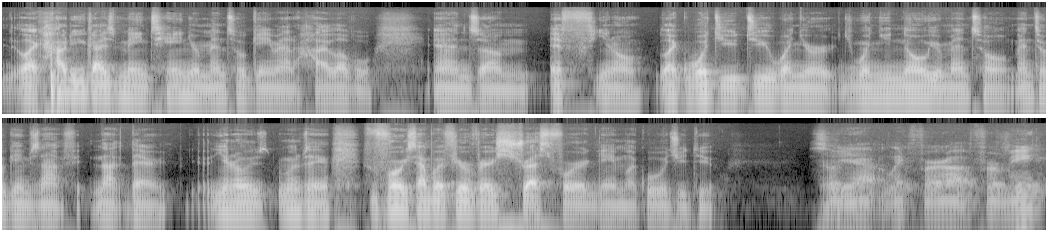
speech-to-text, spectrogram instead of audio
like how do you guys maintain your mental game at a high level? And um, if you know, like, what do you do when you're when you know your mental mental game's not not there? You know what I'm saying? For example, if you're very stressed for a game, like, what would you do? So yeah, like for uh, for me,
